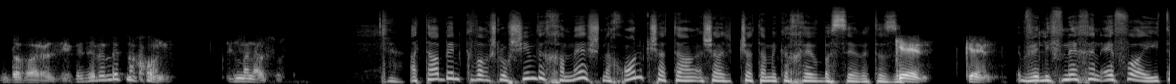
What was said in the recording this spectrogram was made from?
הדבר הזה, וזה באמת נכון, אין מה לעשות. אתה בן כבר 35, נכון? כשאתה, ש, כשאתה מככב בסרט הזה. כן, כן. ולפני כן איפה היית?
